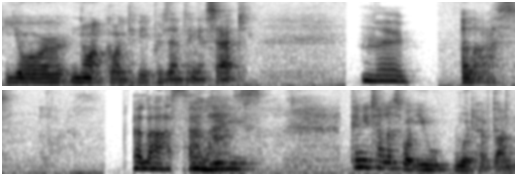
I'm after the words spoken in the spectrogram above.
you're not going to be presenting a set no. Alas. Alas. Alas. Can you tell us what you would have done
